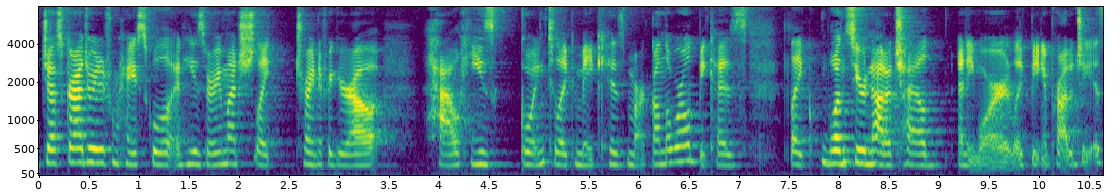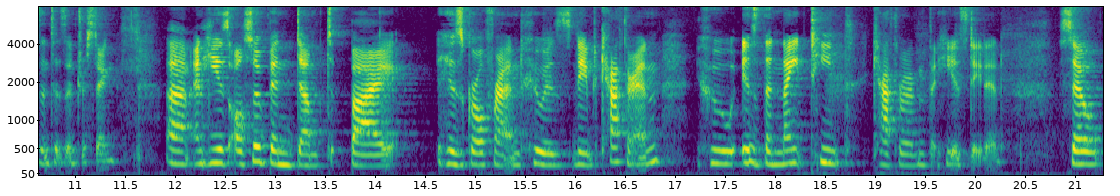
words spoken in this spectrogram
just graduated from high school and he's very much like trying to figure out how he's going to like make his mark on the world because like once you're not a child anymore like being a prodigy isn't as interesting. Um, and he has also been dumped by his girlfriend who is named catherine who is the 19th catherine that he has dated. So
